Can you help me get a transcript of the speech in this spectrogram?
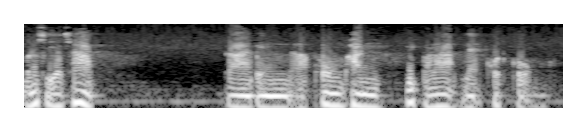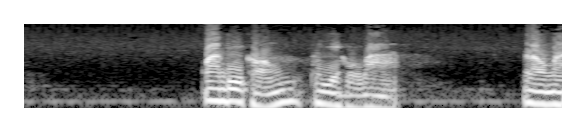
มนุษยชาติกลายเป็นพงพันวิปลาสและคดโกง ความดีของพระเยโฮวา เรามา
